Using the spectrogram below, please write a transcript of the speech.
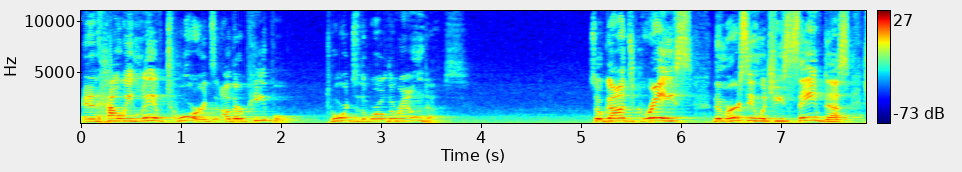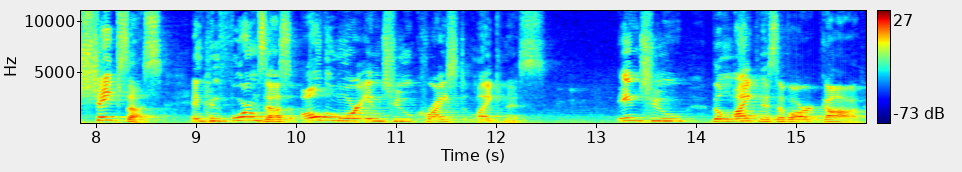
And in how we live towards other people, towards the world around us. So God's grace, the mercy in which He saved us, shapes us and conforms us all the more into Christ likeness, into the likeness of our God,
